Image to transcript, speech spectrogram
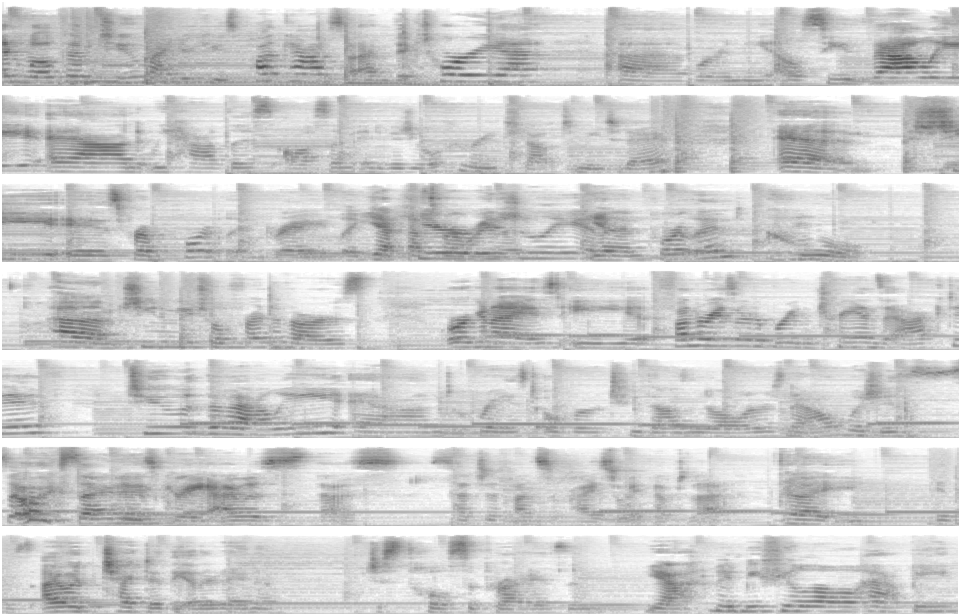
and welcome to Mind Your Cues podcast. I'm Victoria. Uh, we're in the LC Valley, and we have this awesome individual who reached out to me today. And she is from Portland, right? Like Yeah, here where we live. originally, and Yep. then Portland. Cool. Um, she and a mutual friend of ours organized a fundraiser to bring Trans Active to the valley and raised over two thousand dollars now, which is so exciting. It was great. I was that was such a fun surprise to wake up to that. I it was. I would checked it the other day, and I- just whole surprise and Yeah. made me feel all happy.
